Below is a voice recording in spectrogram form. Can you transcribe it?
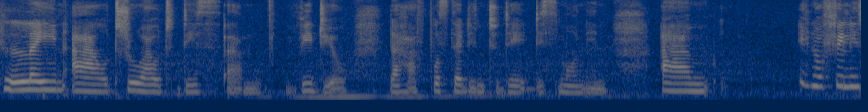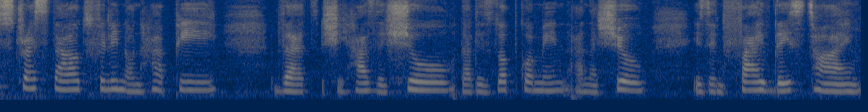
playing out throughout this um, video that I have posted in today, this morning. Um, you know, feeling stressed out, feeling unhappy, that she has a show that is upcoming and a show is in five days time.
